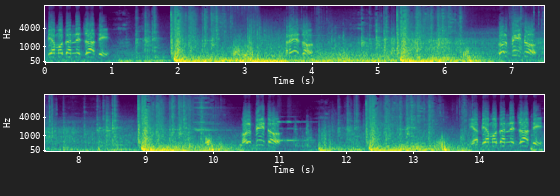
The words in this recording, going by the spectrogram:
Abbiamo danneggiati! Preso! Colpito! Colpito! Li abbiamo danneggiati!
